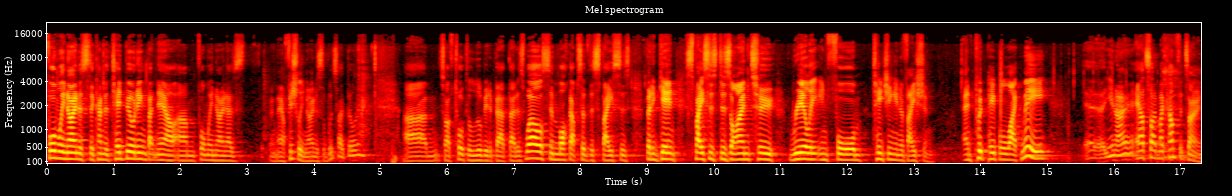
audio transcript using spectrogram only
formerly known as the kind of TED building, but now um, formerly known as, now officially known as the Woodside building. Um, so I've talked a little bit about that as well, some mock-ups of the spaces, but again, spaces designed to really inform teaching innovation and put people like me, uh, you know, outside my comfort zone,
